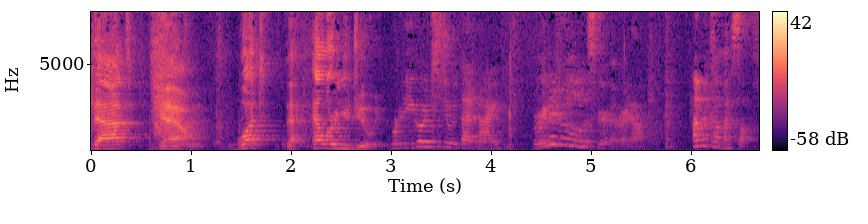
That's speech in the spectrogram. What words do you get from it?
that down. What the hell are you doing? What are you going to do with that knife? We're gonna do a little experiment right now. I'm gonna cut myself.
